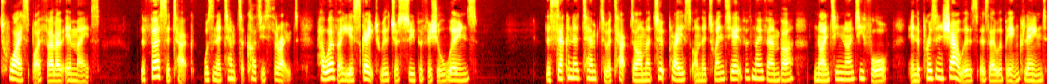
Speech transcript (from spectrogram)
twice by fellow inmates. The first attack was an attempt to cut his throat, however, he escaped with just superficial wounds. The second attempt to attack Dahmer took place on the 28th of November 1994 in the prison showers as they were being cleaned.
